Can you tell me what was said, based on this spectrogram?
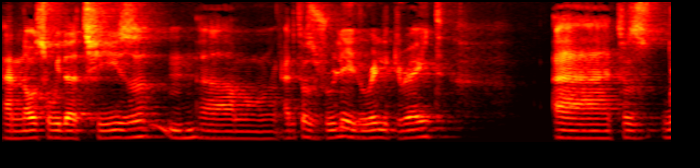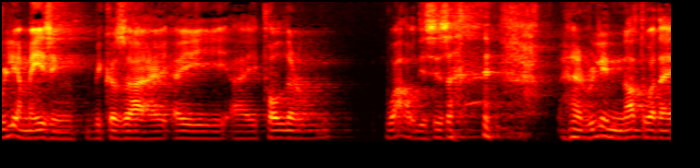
And also with the cheese. Um, and it was really, really great. Uh, it was really amazing because I, I, I told her, wow, this is really not what I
